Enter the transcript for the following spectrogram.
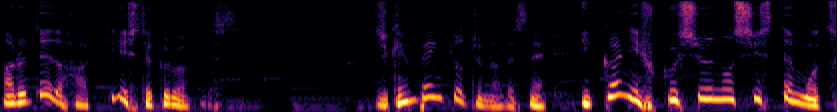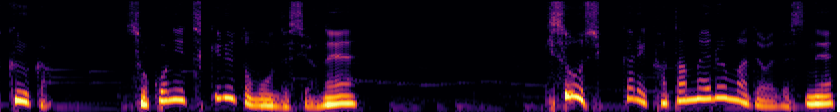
ある程度はっきりしてくるわけです。受験勉強というのはですねいかに復習のシステムを作るかそこに尽きると思うんですよね。基礎をしっかり固めるまではですね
